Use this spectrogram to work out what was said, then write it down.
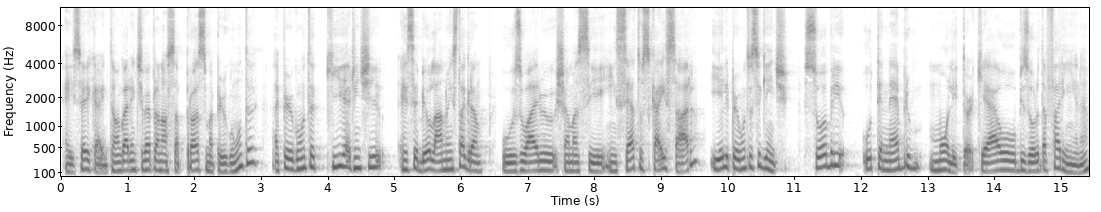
É isso aí, cara. Então agora a gente vai para nossa próxima pergunta. A pergunta que a gente recebeu lá no Instagram. O usuário chama-se Insetos Caissara e ele pergunta o seguinte: sobre o Tenebro Molitor, que é o besouro da farinha, né?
